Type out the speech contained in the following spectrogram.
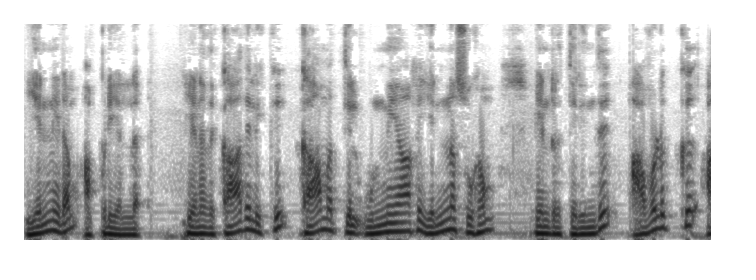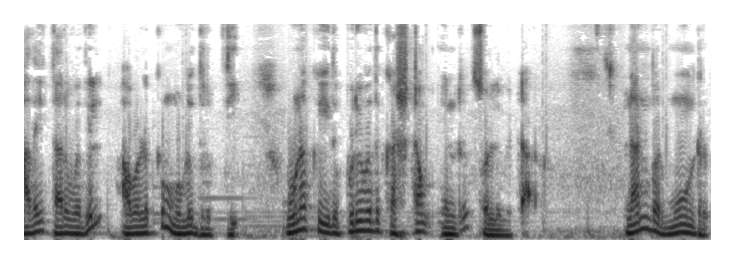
என்னிடம் அப்படியல்ல எனது காதலிக்கு காமத்தில் உண்மையாக என்ன சுகம் என்று தெரிந்து அவளுக்கு அதை தருவதில் அவளுக்கு முழு திருப்தி. உனக்கு இது புரிவது கஷ்டம் என்று சொல்லிவிட்டார். நண்பர் மூன்று.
